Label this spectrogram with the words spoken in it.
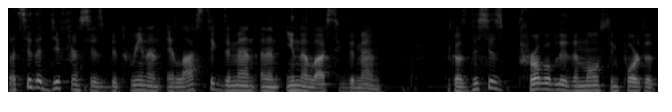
let's see the differences between an elastic demand and an inelastic demand because this is probably the most important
